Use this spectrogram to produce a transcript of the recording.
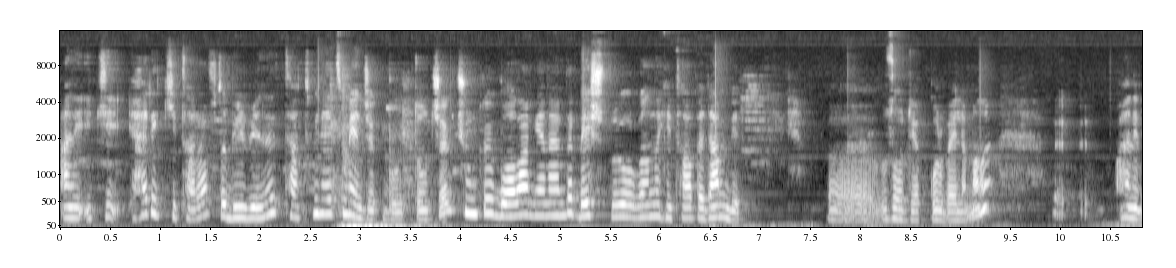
hani iki her iki taraf da birbirini tatmin etmeyecek boyutta olacak. Çünkü boğalar genelde beş duyu organına hitap eden bir e, zodyak grubu elemanı. E, hani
